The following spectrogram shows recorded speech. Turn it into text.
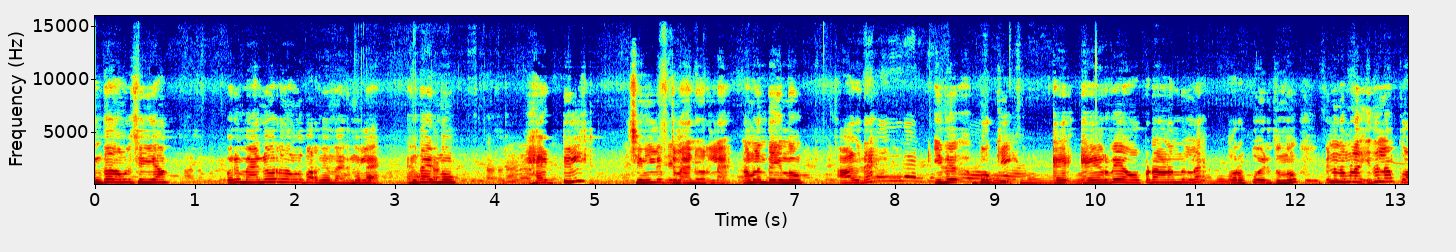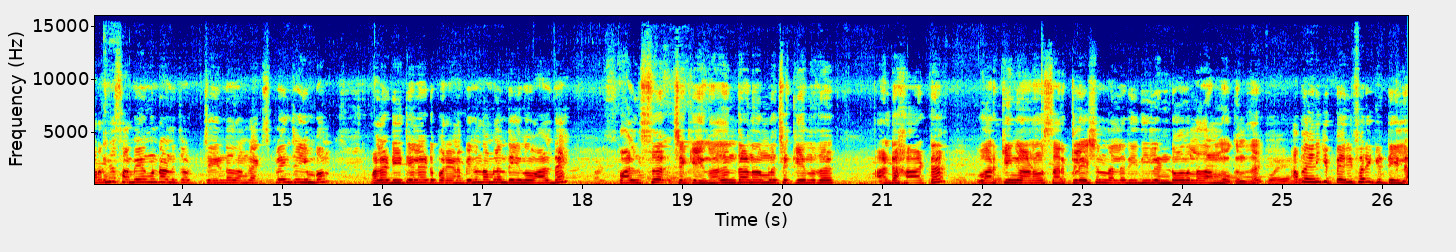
എന്താ നമ്മൾ ചെയ്യുക ഒരു മാനുവർ നമ്മൾ പറഞ്ഞു തന്നായിരുന്നു അല്ലേ? എന്തായിരുന്നു? Head tilt chin lift manoeuvre അല്ലേ? നമ്മൾ എന്ത് ചെയ്യുന്നു? ആളുടെ ഇത് പൊക്കി എയർവേ ഓപ്പൺ ആണെന്നുള്ള ഉറപ്പ് വരുത്തുന്നു. പിന്നെ നമ്മൾ ഇതെല്ലാം കുറഞ്ഞ സമയം കൊണ്ടാണ് ചെയ്യേണ്ടത്. നമ്മൾ എക്സ്പ്ലെയിൻ ചെയ്യുമ്പം വളരെ ഡീറ്റെയിൽ ആയിട്ട് പറയണം. പിന്നെ നമ്മൾ എന്ത് ചെയ്യുന്നു? ആളുടെ പൾസ് ചെക്ക് ചെയ്യുന്നു. അതെന്താണ് നമ്മൾ ചെക്ക് ചെയ്യുന്നത്? ആളുടെ ഹാർട്ട് വർക്കിംഗ് ആണോ? സർക്കുലേഷൻ നല്ല രീതിയിൽ ഉണ്ടോ എന്നുള്ളതാണ് നോക്കുന്നത്. അപ്പൊ എനിക്ക് പെരിഫറി കിട്ടിയില്ല.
